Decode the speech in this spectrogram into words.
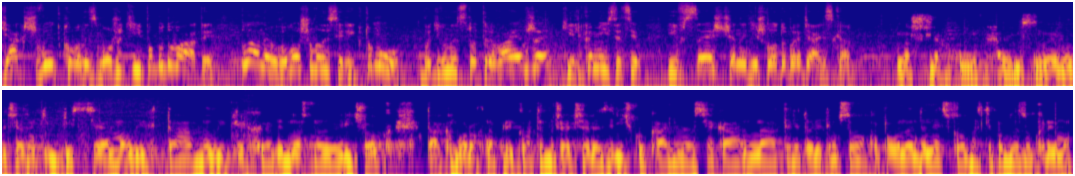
як швидко вони зможуть її побудувати? Плани оголошувалися рік тому. Будівництво триває вже кілька місяців, і все ще не дійшло до Бердянська. На шляху е, існує величезна кількість е, малих та великих е, відносно річок. Так, ворог, наприклад, вже через річку Кальміус, яка на території тимчасово окупованої Донецької області поблизу Криму,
